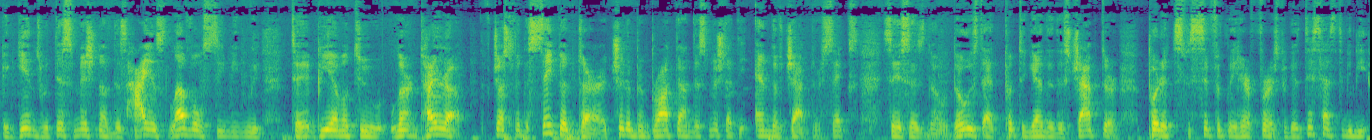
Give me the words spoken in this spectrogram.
begins with this Mishnah of this highest level, seemingly, to be able to learn Torah just for the sake of Torah. It should have been brought down this Mishnah at the end of chapter 6. So he says, no, those that put together this chapter put it specifically here first because this has to be the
